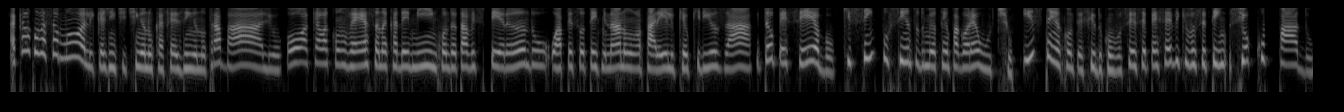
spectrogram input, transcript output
aquela conversa mole que a gente tinha no cafezinho no trabalho, ou aquela conversa na academia enquanto eu estava esperando a pessoa terminar num aparelho que eu queria usar. Então eu percebo que 100% do meu tempo agora é útil. Isso tem acontecido com você? Você percebe que você tem se ocupado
